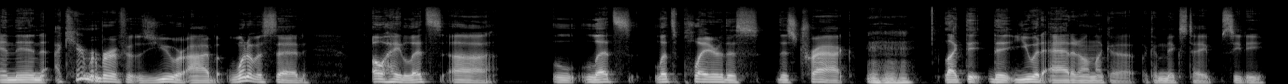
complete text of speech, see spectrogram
And then I can't remember if it was you or I, but one of us said, oh, hey, let's uh let's let's player this this track Mhm. like the that you had added on like a like a mixtape CD,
